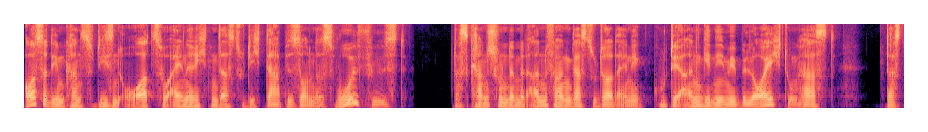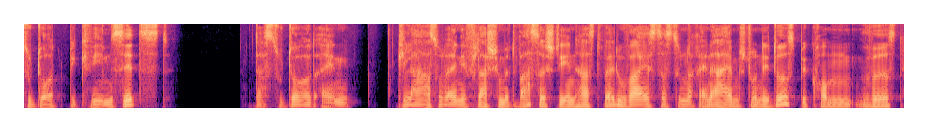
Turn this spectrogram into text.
Außerdem kannst du diesen Ort so einrichten, dass du dich da besonders wohlfühlst. Das kann schon damit anfangen, dass du dort eine gute, angenehme Beleuchtung hast, dass du dort bequem sitzt, dass du dort ein Glas oder eine Flasche mit Wasser stehen hast, weil du weißt, dass du nach einer halben Stunde Durst bekommen wirst.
